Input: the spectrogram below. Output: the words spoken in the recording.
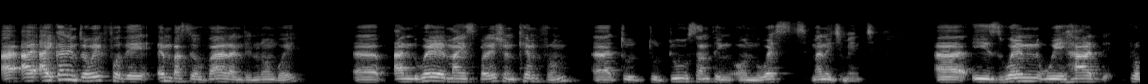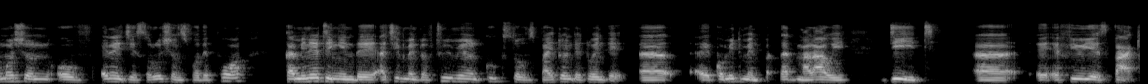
I, I currently work for the Embassy of Ireland in Lilongwe, uh, and where my inspiration came from uh, to, to do something on waste management uh, is when we had promotion of energy solutions for the poor, culminating in the achievement of 2 million cook stoves by 2020, uh, a commitment that Malawi did uh, a, a, few years back.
